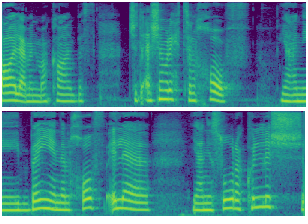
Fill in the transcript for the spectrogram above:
طالع من مكان بس كنت أشم ريحة الخوف. يعني يبين الخوف إلى يعني صورة كلش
